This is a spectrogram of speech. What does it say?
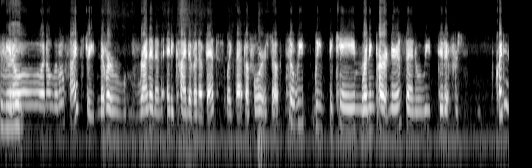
right. you know on a little side street. Never run in an, any kind of an event like that before. So so we we became running partners and we did it for quite a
